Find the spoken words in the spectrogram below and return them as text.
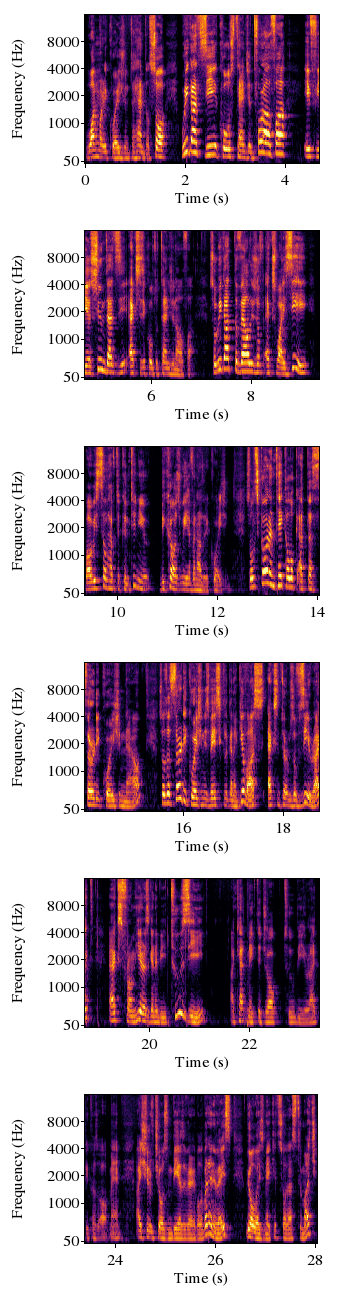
one more equation to handle. So we got z equals tangent 4 alpha if we assume that z x is equal to tangent alpha. So we got the values of x, y, z, but we still have to continue because we have another equation. So let's go ahead and take a look at the third equation now. So the third equation is basically going to give us x in terms of z, right? x from here is going to be 2z. I can't make the joke 2b, right? Because, oh man, I should have chosen b as a variable. But anyways, we always make it, so that's too much.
